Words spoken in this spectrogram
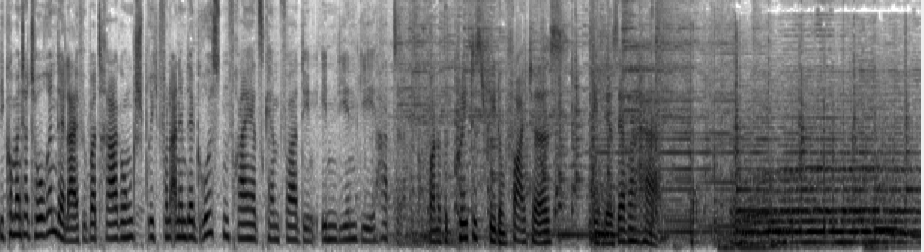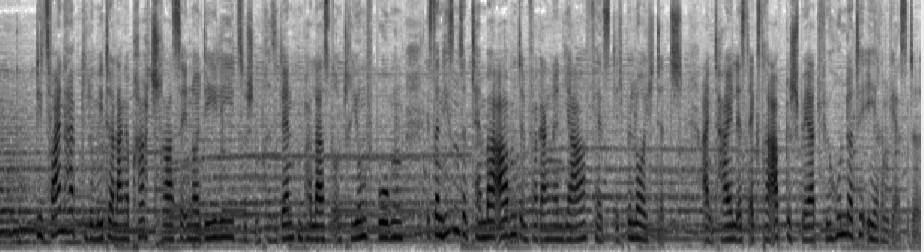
Die Kommentatorin der Live-Übertragung spricht von einem der größten Freiheitskämpfer, den Indien je hatte. One of the greatest freedom fighters India's ever had. Die zweieinhalb Kilometer lange Prachtstraße in Neu-Delhi zwischen Präsidentenpalast und Triumphbogen ist an diesem Septemberabend im vergangenen Jahr festlich beleuchtet. Ein Teil ist extra abgesperrt für hunderte Ehrengäste.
